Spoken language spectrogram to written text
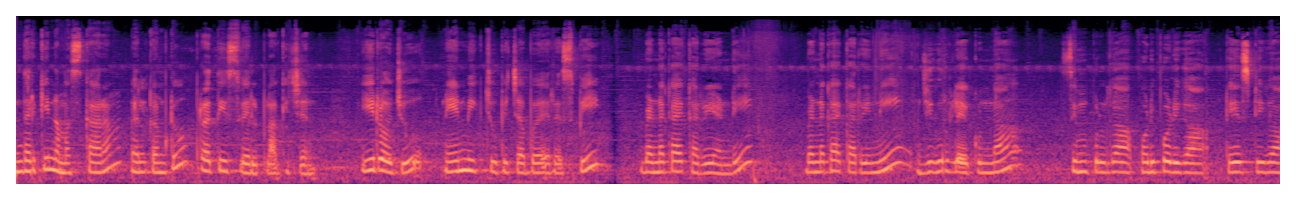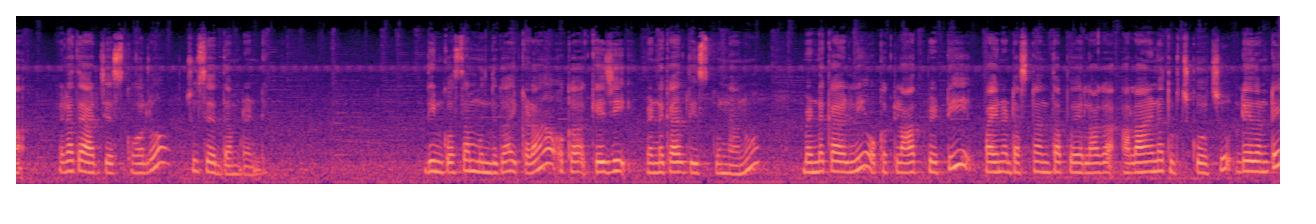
అందరికీ నమస్కారం. వెల్కమ్ టు ప్రతీస్ వెల్ప్లా కిచెన్. ఈరోజు నేను మీకు చూపించబోయే రెసిపీ బెండకాయ కర్రీ అండి. బెండకాయ కర్రీని జిగురు లేకుండా సింపుల్గా పొడి పొడిగా టేస్టీగా ఎలా తయారు చేసుకోవాలో చూసేద్దాం రండి. దీనికోసం ముందుగా ఇక్కడ ఒక కేజీ బెండకాయలు తీసుకున్నాను. బెండకాయల్ని ఒక క్లాత్ పెట్టి పైన డస్ట్ అంతా పోయేలాగా అలా అయినా తుడుచుకోవచ్చు. లేదంటే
